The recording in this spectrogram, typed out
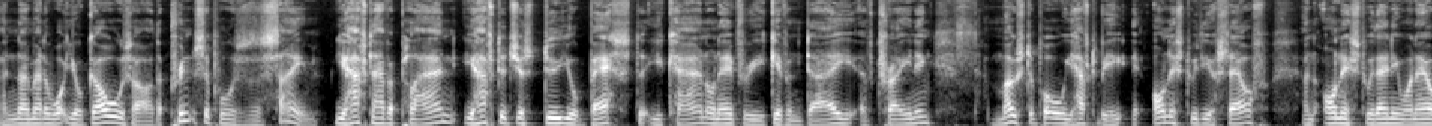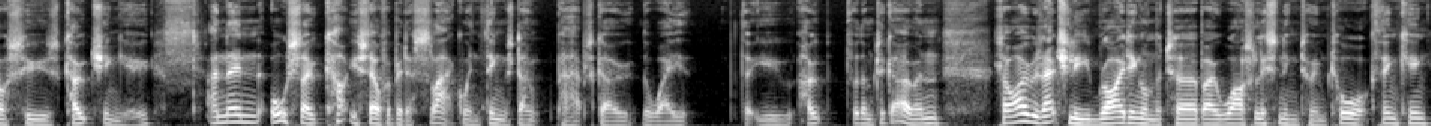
and no matter what your goals are, the principles are the same. You have to have a plan. You have to just do your best that you can on every given day of training. Most of all, you have to be honest with yourself and honest with anyone else who's coaching you. And then also cut yourself a bit of slack when things don't perhaps go the way that you hope for them to go. And so I was actually riding on the turbo whilst listening to him talk, thinking,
